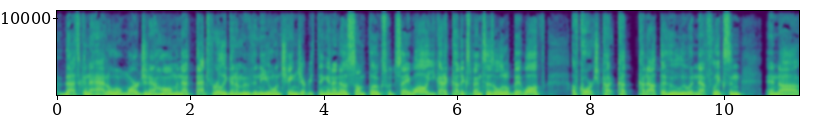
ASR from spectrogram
that's going to add a little margin at home and that that's really going to move the needle and change everything. And I know some folks would say, "Well, you got to cut expenses a little bit." Well, if, of course, cut cut cut out the Hulu and Netflix and and uh,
